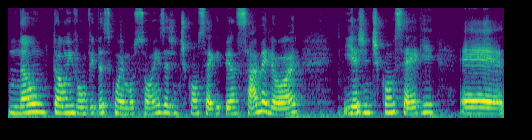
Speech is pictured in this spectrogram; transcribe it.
não tão envolvidas com emoções, a gente consegue pensar melhor e a gente consegue é,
